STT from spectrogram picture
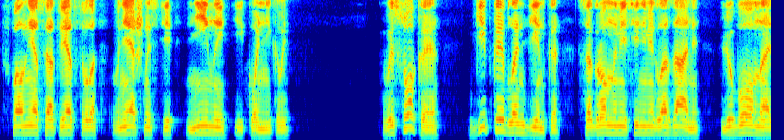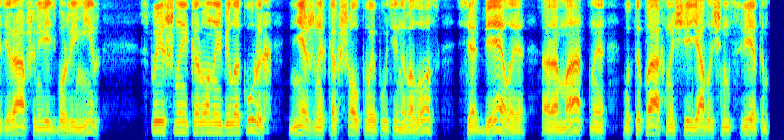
вполне соответствовало внешности Нины Иконниковой. Высокая, гибкая блондинка с огромными синими глазами, любовно озиравшими весь Божий мир, с пышной короной белокурых, нежных, как шелковая паутина волос, вся белая, ароматная, будто пахнущая яблочным цветом,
